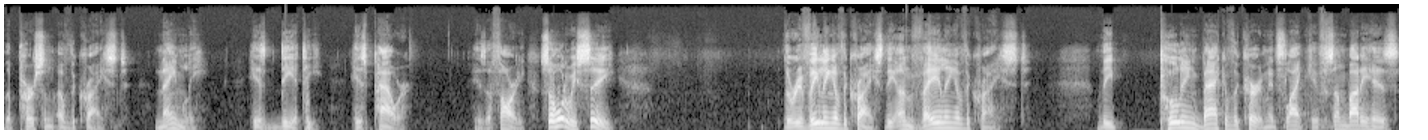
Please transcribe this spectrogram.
the person of the Christ, namely his deity, his power, his authority. So, what do we see? The revealing of the Christ, the unveiling of the Christ, the pulling back of the curtain. It's like if somebody has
